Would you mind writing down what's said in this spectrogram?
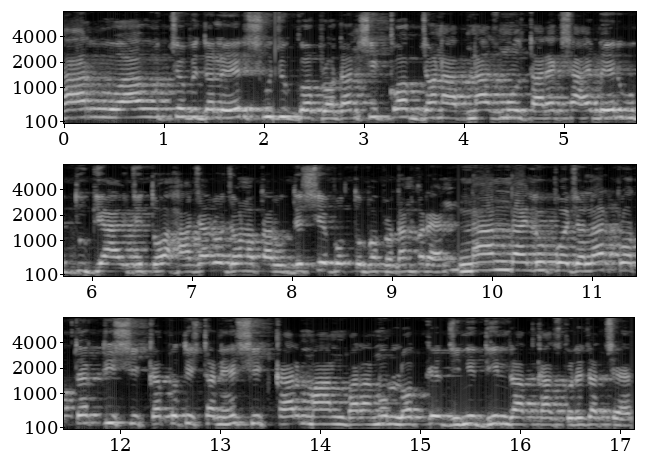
কারুয়া উচ্চ বিদ্যালয়ের সুযোগ্য প্রধান শিক্ষক জনাব নাজমুল তারেক সাহেবের উদ্যোগে আয়োজিত হাজারো জনতার উদ্দেশ্যে বক্তব্য প্রদান করেন। নান্দাইল উপজেলার প্রত্যেকটি শিক্ষা প্রতিষ্ঠানে শিক্ষার মান বাড়ানোর লক্ষ্যে যিনি দিনরাত কাজ করে যাচ্ছেন,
